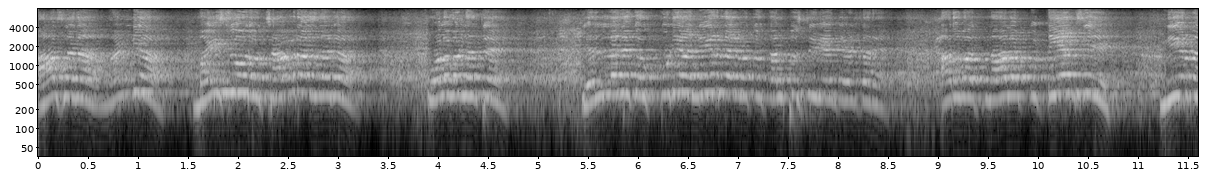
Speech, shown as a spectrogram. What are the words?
ಹಾಸನ, ಮಂಡ್ಯ, ಮೈಸೂರು, ಚಾಮರಾಜನಗರ ಒಳಗೊಂಡಂತೆ ಎಲ್ಲದಕ್ಕೂ ಕುಡಿಯೋ ನೀರನ್ನ ಇವತ್ತು ಕಲ್ಪಿಸ್ತೀವಿ ಅಂತ ಹೇಳ್ತಾರೆ. ಅರವತ್ನಾಲ್ಕು ಟಿ ಎಂ ಸಿ ನೀರನ್ನ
